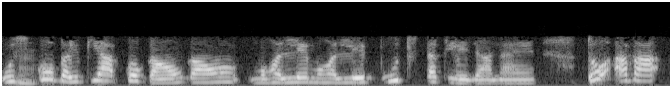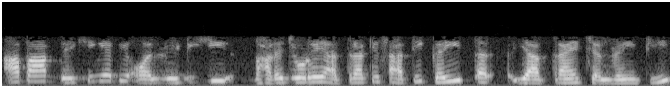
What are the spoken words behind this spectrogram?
उसको हम्म। बल्कि आपको गाँव गाँव मोहल्ले मोहल्ले बूथ तक ले जाना है। तो अब आ, अब आप देखेंगे अभी ऑलरेडी ही भारत जोड़ो यात्रा के साथ ही कई यात्राएँ चल रही थी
